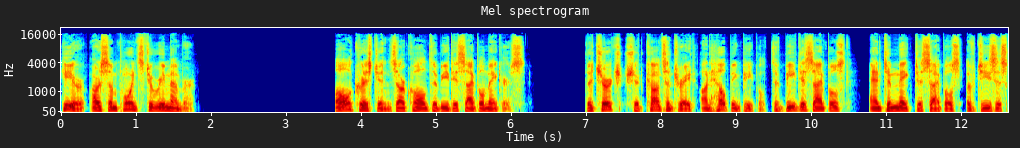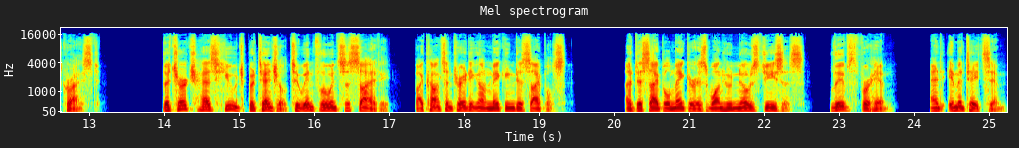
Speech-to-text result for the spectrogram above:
Here are some points to remember. All Christians are called to be disciple makers. The church should concentrate on helping people to be disciples and to make disciples of Jesus Christ. The church has huge potential to influence society by concentrating on making disciples. A disciple maker is one who knows Jesus, lives for him, and imitates him.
